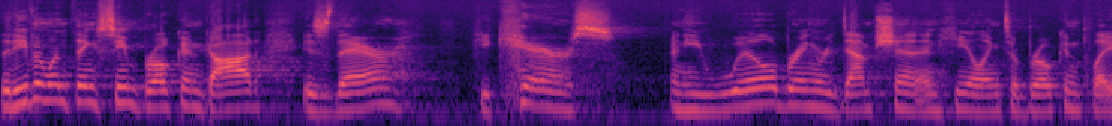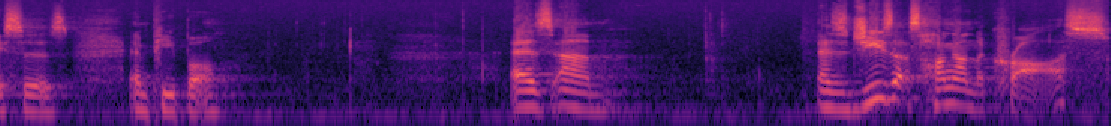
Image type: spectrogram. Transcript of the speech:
That even when things seem broken, God is there, He cares, and He will bring redemption and healing to broken places and people. As, um, as Jesus hung on the cross,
